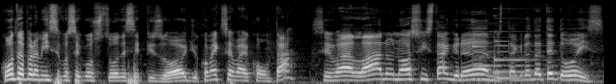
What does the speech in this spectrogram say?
conta pra mim se você gostou desse episódio. Como é que você vai contar? Você vai lá no nosso Instagram, no Instagram da T2.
